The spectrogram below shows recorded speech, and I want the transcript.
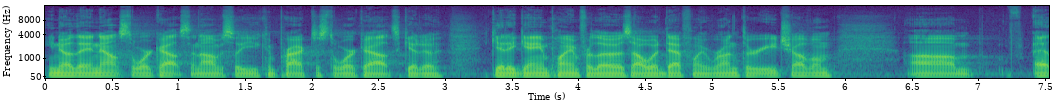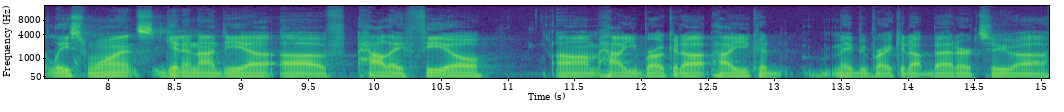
you know they announce the workouts, and obviously you can practice the workouts, get a get a game plan for those. I would definitely run through each of them. Um, at least once, get an idea of how they feel, um, how you broke it up, how you could maybe break it up better to uh,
